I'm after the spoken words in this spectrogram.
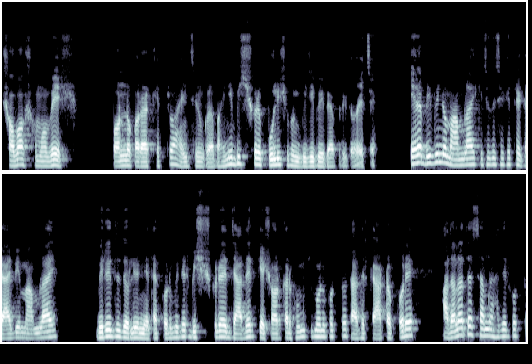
সভা সমাবেশ পণ্য করার ক্ষেত্রে আইন শৃঙ্খলা বাহিনী, বিশেষ করে পুলিশ এবং বিজেপি ব্যবহৃত হয়েছে। এরা বিভিন্ন মামলায়, কিছু কিছু ক্ষেত্রে গায়েবী মামলায় বিরোধী দলীয় নেতাকর্মীদের, বিশেষ করে যাদেরকে সরকার হুমকি মনে করত, তাদেরকে আটক করে আদালতের সামনে হাজির করত।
